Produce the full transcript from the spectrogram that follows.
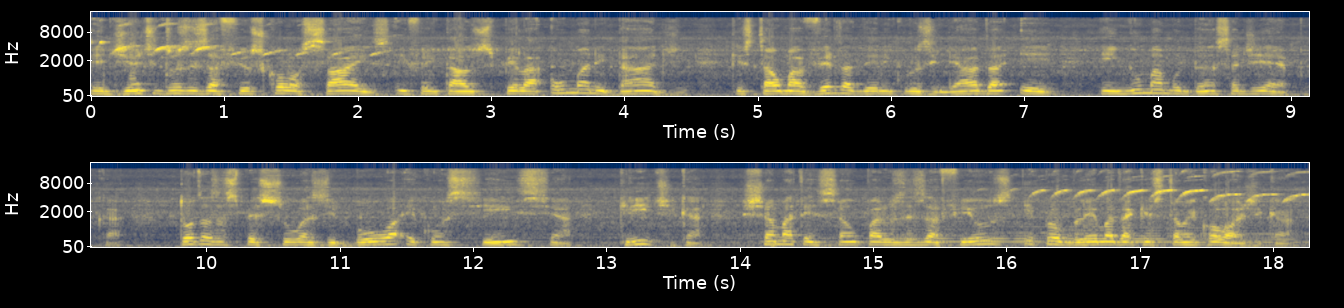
E diante dos desafios colossais enfrentados pela humanidade, que está uma verdadeira encruzilhada e em uma mudança de época, todas as pessoas de boa e consciência crítica chamam atenção para os desafios e problemas da questão ecológica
